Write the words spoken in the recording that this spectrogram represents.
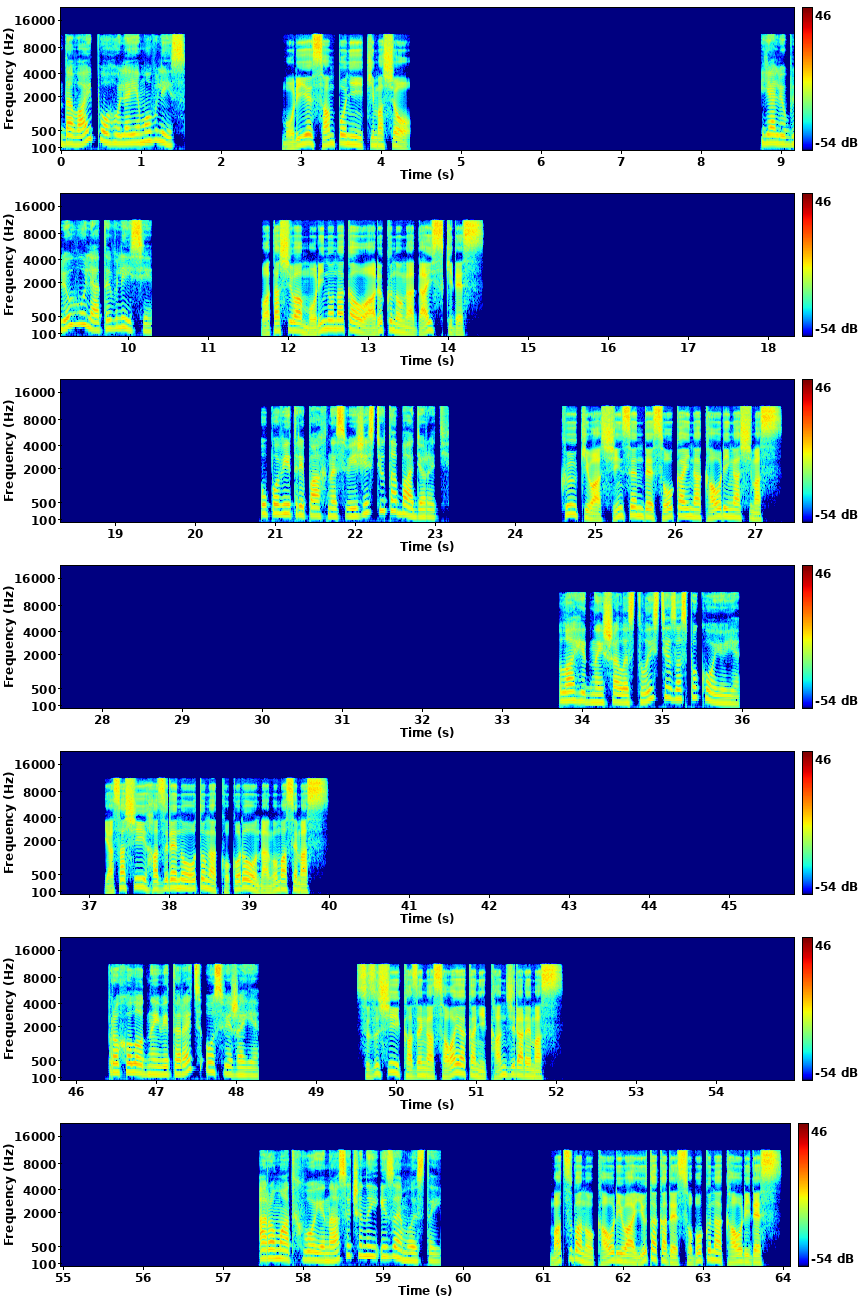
Давай погуляємо в ліс. 森へ散歩に行きましょ Я люблю гуляти в лісі. う。私は森の中を歩くのが大好きです。 У повітрі пахне свіжістю та бадьорить. 空気は新鮮で爽快な香りがします。 Лагідний шелест листя заспокоює. 優しい外れの音が心を和ませます。 Прохолодний вітерець освіжає. 涼しい風が爽やかに感じられます。 Аромат хвої насичений і землистий. 松葉の香りは豊かで素朴な香りです。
